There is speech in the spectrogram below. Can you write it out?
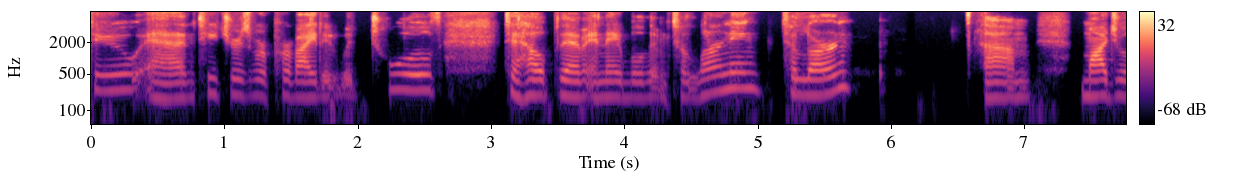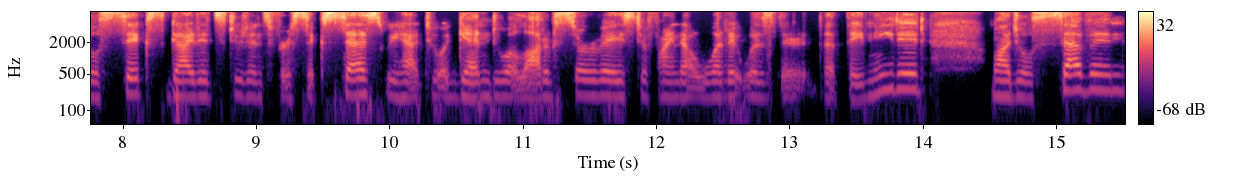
to, and teachers were provided with tools to help them enable them to learning, to learn. Um, module six, guided students for success. We had to again do a lot of surveys to find out what it was there, that they needed. Module seven,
